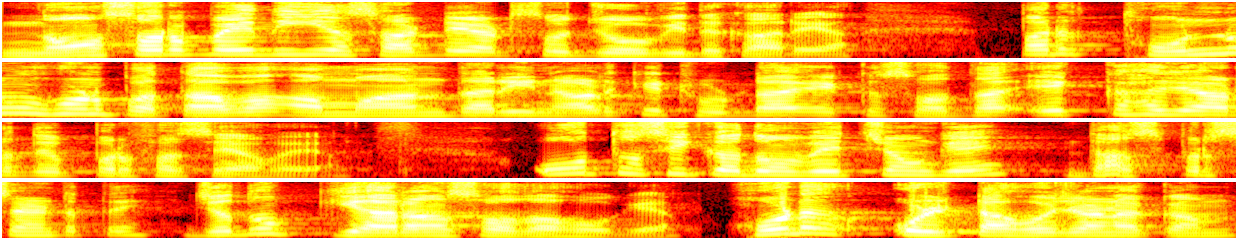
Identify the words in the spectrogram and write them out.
900 ਰੁਪਏ ਦੀ ਜਾਂ 850 ਜੋ ਵੀ ਦਿਖਾ ਰਿਹਾ। ਪਰ ਤੁਹਾਨੂੰ ਹੁਣ ਪਤਾ ਵਾ ਇਮਾਨਦਾਰੀ ਨਾਲ ਕਿ ਤੁਹਾਡਾ ਇੱਕ ਸੌਦਾ 1000 ਦੇ ਉੱਪਰ ਫਸਿਆ ਹੋਇਆ। ਉਹ ਤੁਸੀਂ ਕਦੋਂ ਵੇਚੋਗੇ? 10% ਤੇ, ਜਦੋਂ 1100 ਦਾ ਹੋ ਗਿਆ। ਹੁਣ ਉਲਟਾ ਹੋ ਜਾਣਾ ਕੰਮ।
